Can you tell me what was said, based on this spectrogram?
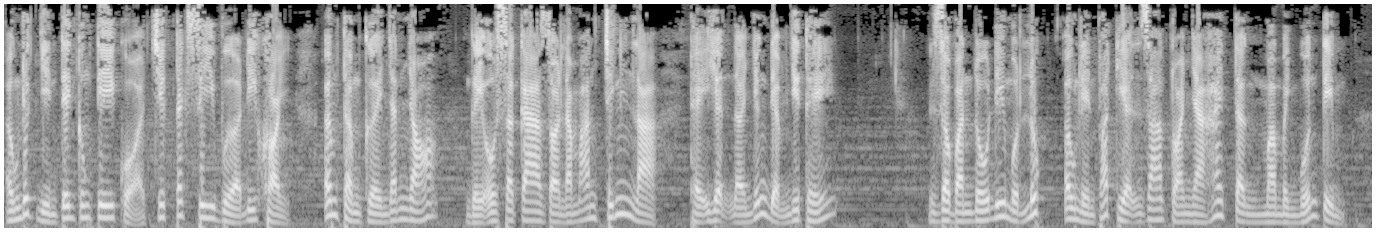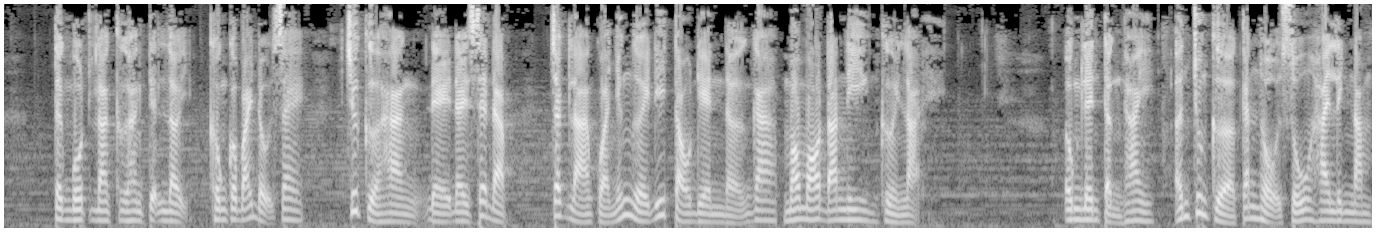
Ông Đức nhìn tên công ty của chiếc taxi vừa đi khỏi, Âm thầm cười nhăn nhó. Người Osaka giỏi làm ăn chính là Thể hiện ở những điểm như thế. Dò bản đồ đi một lúc, Ông liền phát hiện ra tòa nhà hai tầng mà mình muốn tìm. Tầng 1 là cửa hàng tiện lợi, Không có bãi đậu xe. Trước cửa hàng để đầy xe đạp Chắc là của những người đi tàu điện ở ga Momo Dani gửi lại. Ông lên tầng 2 Ấn chuông cửa căn hộ số 205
